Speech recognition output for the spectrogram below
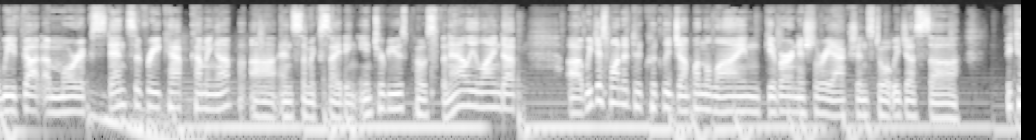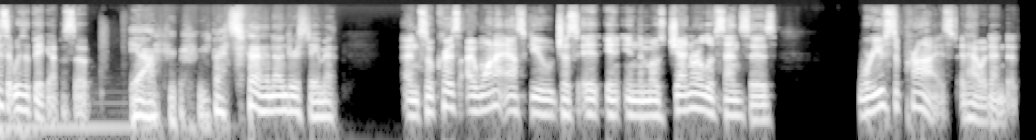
We've got a more extensive recap coming up uh, and some exciting interviews post finale lined up. Uh, we just wanted to quickly jump on the line, give our initial reactions to what we just saw, because it was a big episode. Yeah, that's an understatement. And so, Chris, I want to ask you just in, in, the most general of senses, were you surprised at how it ended?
